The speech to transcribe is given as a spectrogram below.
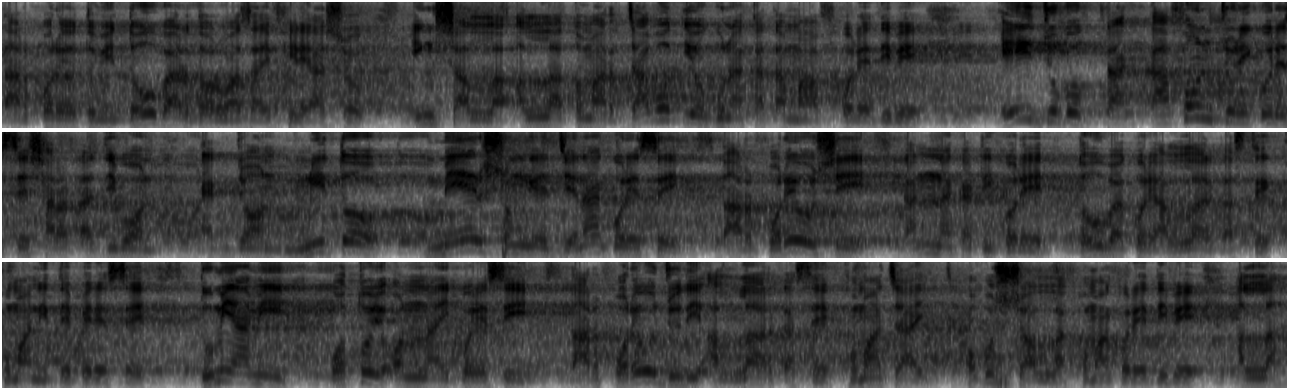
তারপরেও তুমি তৌবার দরওয়াজায় ফিরে আসো। ইনশাল্লাহ আল্লাহ তোমার যাবতীয় গুণাখাতা মাফ করে দিবে। এই যুবকটা কাফন চুরি করেছে সারাটা জীবন। একজন মৃত মেয়ের সঙ্গে জেনা করেছে, তারপরেও সে কান্নাকাটি করে তৌবা করে আল্লাহর কাছ থেকে ক্ষমা নিতে পেরেছে। তুমি আমি কতই অন্যায় করেছি, তারপরেও যদি আল্লাহর কাছে ক্ষমা চাই, অবশ্য আল্লাহ ক্ষমা করে দিবে। আল্লাহ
